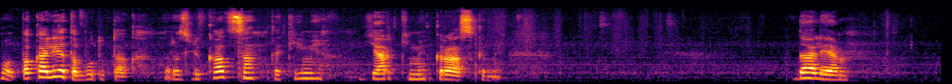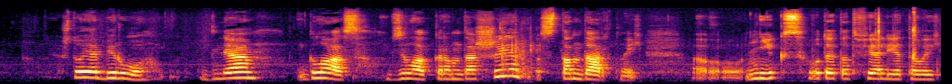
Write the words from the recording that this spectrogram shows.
Вот, пока лето буду так развлекаться такими яркими красками. Далее, что я беру? Для глаз взяла карандаши стандартный э, Никс, вот этот фиолетовый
